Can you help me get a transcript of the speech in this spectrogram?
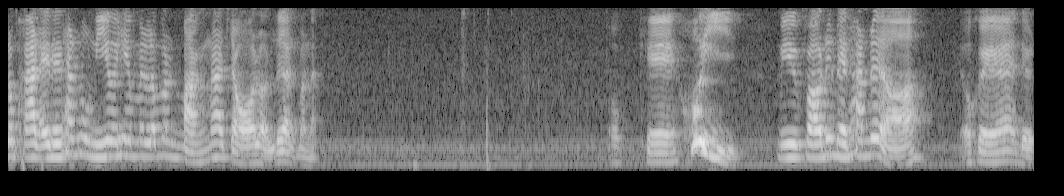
รำคาญไอ้ไททันพวกนี้ไอ้เหี้ยมันแล้วมันบังหน้าจอหลอดเลือดมันอะ โอเคเฮ้ยมีฟาวดิ้งไททันด้วยเหรอ โอเคฮะเดี๋ยว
